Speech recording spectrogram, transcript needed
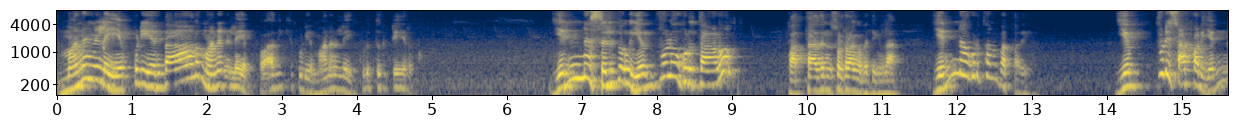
மனநிலை எப்படி இருந்தாலும் மனநிலையை பாதிக்கக்கூடிய மனநிலையை கொடுத்துக்கிட்டே இருக்கும். என்ன செல்வங்க எவ்வளவு கொடுத்தாலும் பத்தாதுன்னு சொல்கிறாங்க பார்த்தீங்களா என்ன கொடுத்தாலும் பத்தாதீங்க எப்படி சாப்பாடு என்ன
